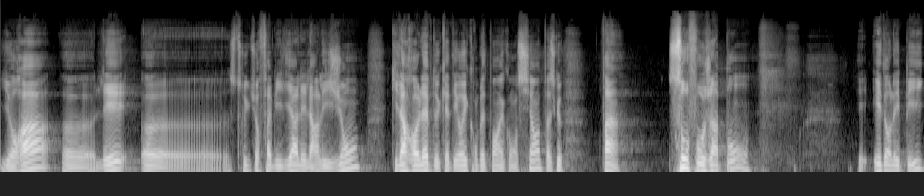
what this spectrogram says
il y aura euh, les euh, structures familiales et la religion, qui là relèvent de catégories complètement inconscientes, parce que, enfin, sauf au Japon et dans les pays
